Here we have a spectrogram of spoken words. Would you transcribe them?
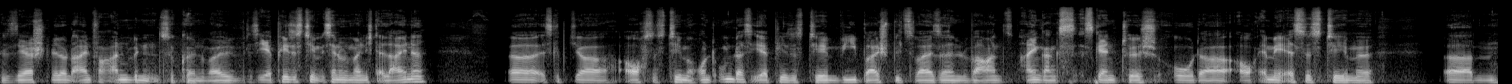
sehr schnell und einfach anbinden zu können, weil das ERP-System ist ja nun mal nicht alleine. Äh, es gibt ja auch Systeme rund um das ERP-System, wie beispielsweise ein Wareneingangsscantisch oder auch MES-Systeme. Ähm,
